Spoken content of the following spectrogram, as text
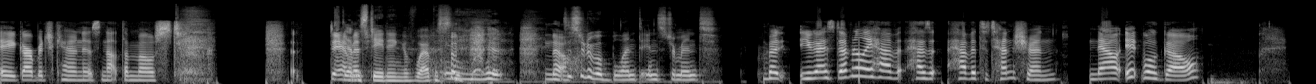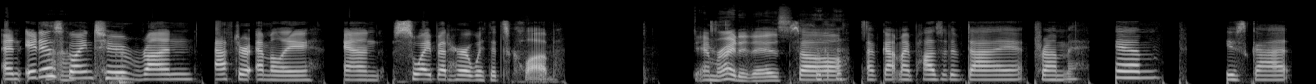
a garbage can is not the most damage. Devastating of webs. No. It's sort of a blunt instrument. But you guys definitely have has have its attention. Now it will go, and it is Uh-oh. going to run after Emily and swipe at her with its club. Damn right it is. So I've got my positive die from him. He's got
